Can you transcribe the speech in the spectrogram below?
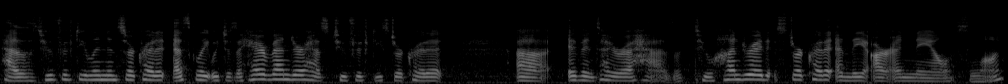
has a 250 Linden store credit. Escalate, which is a hair vendor, has 250 store credit. Uh, Eventira has a 200 store credit, and they are a nail salon.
